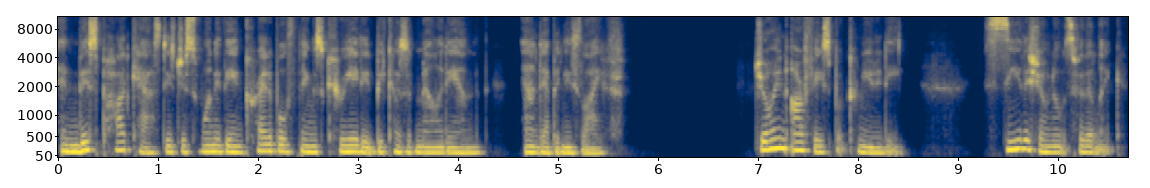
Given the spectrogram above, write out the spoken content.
And this podcast is just one of the incredible things created because of Melody Ann, and Ebony's life. Join our Facebook community. See the show notes for the link.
